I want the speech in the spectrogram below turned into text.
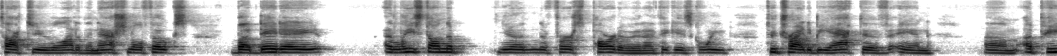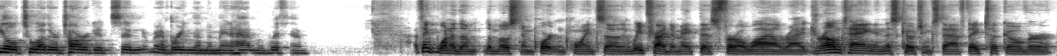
talk to a lot of the national folks. But Dai Dai, at least on the you know in the first part of it, I think is going to try to be active and um, appeal to other targets and, and bring them to Manhattan with him. I think one of the, the most important points, though, and we've tried to make this for a while, right? Jerome Tang and this coaching staff, they took over,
